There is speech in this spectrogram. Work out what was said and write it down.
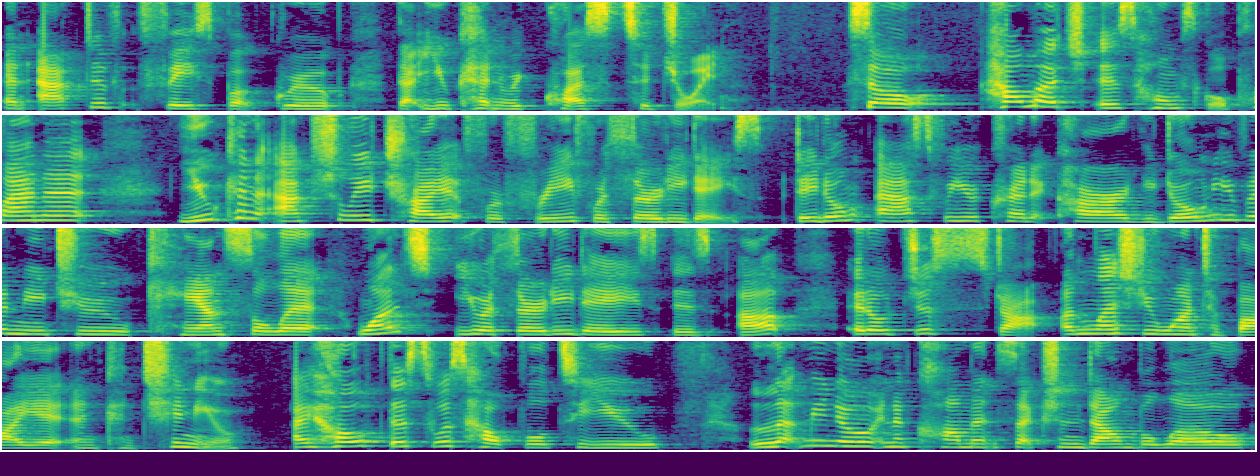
an active Facebook group that you can request to join. So how much is Homeschool Planet? You can actually try it for free for 30 days. They don't ask for your credit card. You don't even need to cancel it. Once your 30 days is up, it'll just stop unless you want to buy it and continue. I hope this was helpful to you. Let me know in a comment section down below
